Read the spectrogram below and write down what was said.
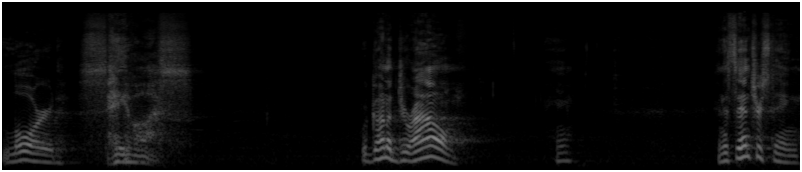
Lord, save us. We're going to drown. And it's interesting.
